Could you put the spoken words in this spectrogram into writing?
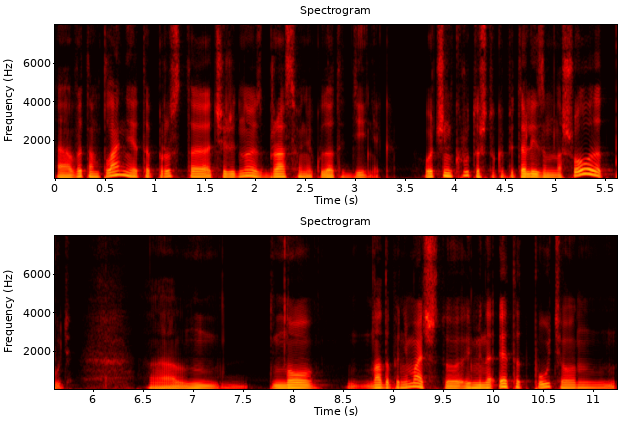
А в этом плане это просто очередное сбрасывание куда-то денег. Очень круто, что капитализм нашел этот путь, а, но надо понимать, что именно этот путь, он...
